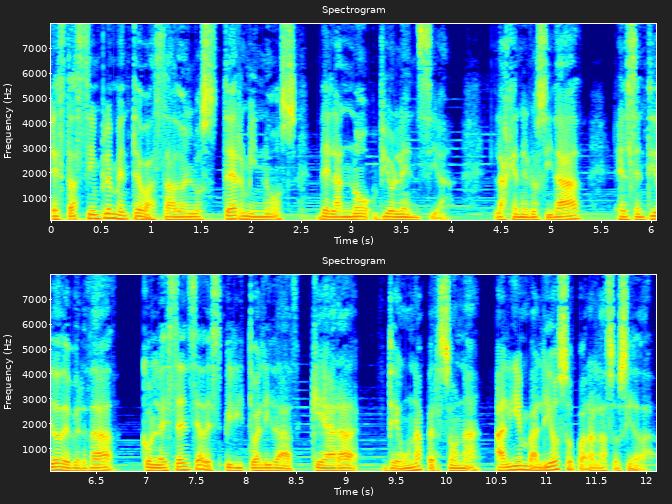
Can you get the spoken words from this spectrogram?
está simplemente basado en los términos de la no violencia, la generosidad, el sentido de verdad, con la esencia de espiritualidad que hará de una persona alguien valioso para la sociedad.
